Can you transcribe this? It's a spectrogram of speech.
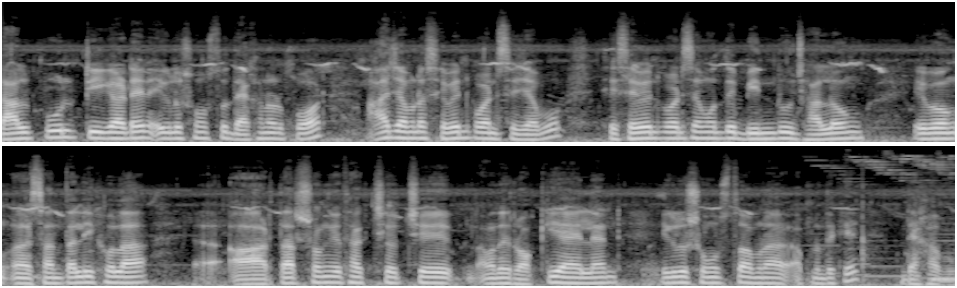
লালপুল, টি গার্ডেন এগুলো সমস্ত দেখানোর পর আজ আমরা সেভেন পয়েন্টসে যাব। সেই সেভেন পয়েন্টসের মধ্যে বিন্দু, ঝালং এবং সান্তালি খোলা আর তার সঙ্গে থাকছে হচ্ছে আমাদের রকি আইল্যান্ড। এগুলো সমস্ত আমরা আপনাদেরকে দেখাবো।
